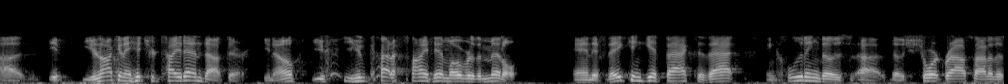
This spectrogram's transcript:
uh, if you're not going to hit your tight end out there, you know, you you've got to find him over the middle, and if they can get back to that, including those uh, those short routes out of the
